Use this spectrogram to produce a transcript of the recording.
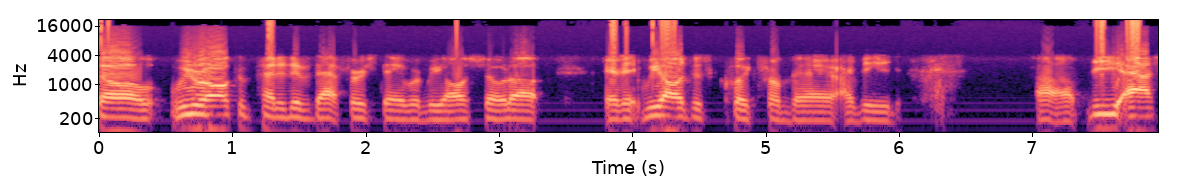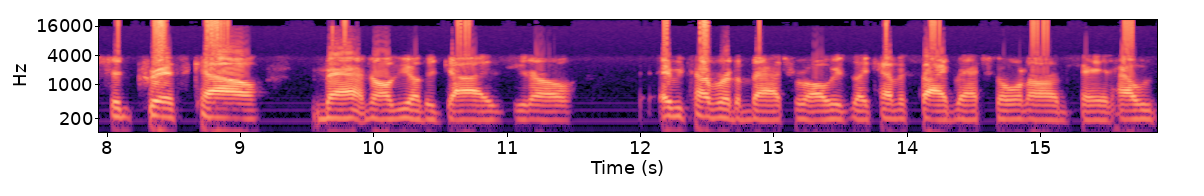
So we were all competitive that first day when we all showed up, and it, we all just clicked from there. I mean, uh, me, Ashton, Chris, Cal, Matt, and all the other guys, you know, every time we're in a match, we're always like have a side match going on, saying how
